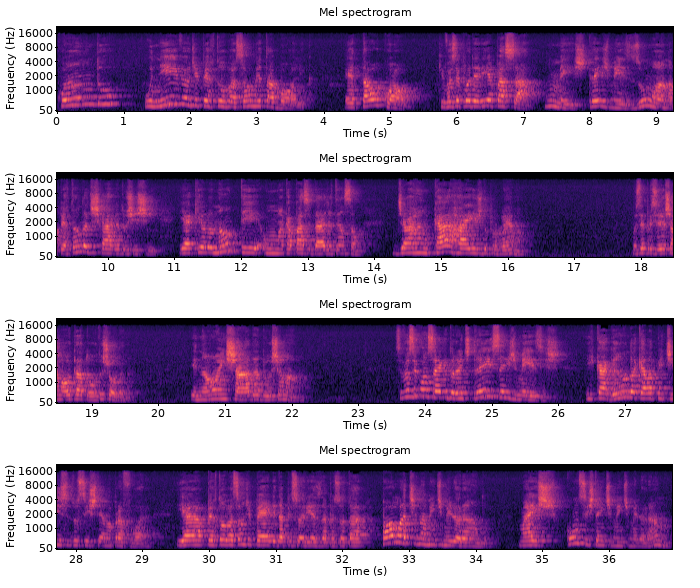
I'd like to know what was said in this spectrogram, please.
Quando o nível de perturbação metabólica é tal qual que você poderia passar um mês, três meses, um ano apertando a descarga do xixi e aquilo não ter uma capacidade de atenção de arrancar a raiz do problema, você precisa chamar o trator do Shodana e não a enxada do Xamana. Se você consegue durante três, seis meses ir cagando aquela petice do sistema para fora, e a perturbação de pele da psoríase da pessoa está paulatinamente melhorando, mas consistentemente melhorando,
